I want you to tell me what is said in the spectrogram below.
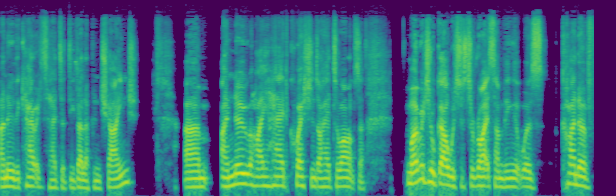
I knew the characters had to develop and change. Um, I knew I had questions I had to answer. My original goal was just to write something that was kind of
